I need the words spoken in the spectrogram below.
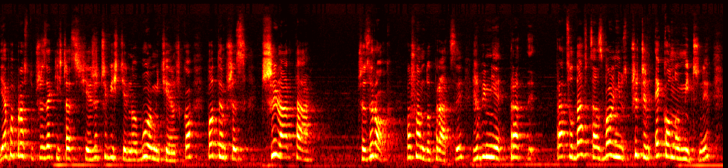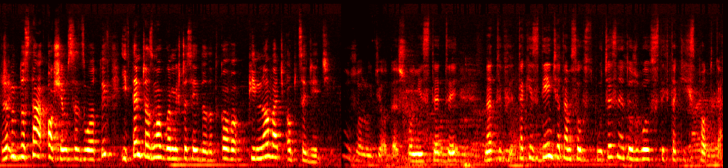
Ja po prostu przez jakiś czas się rzeczywiście, no było mi ciężko. Potem przez trzy lata, przez rok poszłam do pracy, żeby mnie pra, pracodawca zwolnił z przyczyn ekonomicznych, żebym dostała 800 zł i w ten czas mogłam jeszcze sobie dodatkowo pilnować obce dzieci. Dużo ludzi odeszło niestety. Na tych, takie zdjęcia tam są współczesne, to już było z tych takich spotkań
